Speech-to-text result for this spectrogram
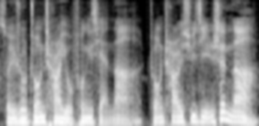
所以说装叉有风险呐，装叉需谨慎呐。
